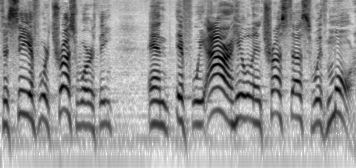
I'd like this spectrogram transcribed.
to see if we're trustworthy. And if we are, He will entrust us with more.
